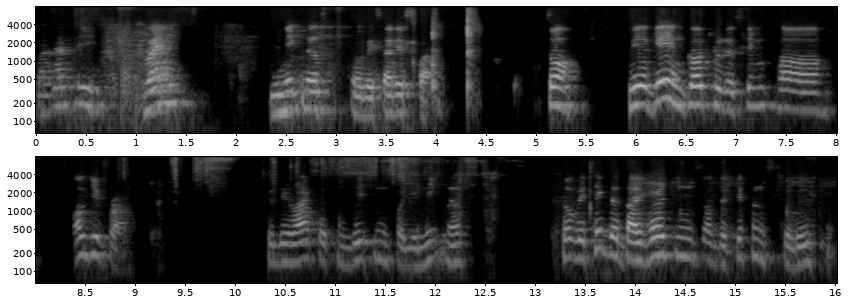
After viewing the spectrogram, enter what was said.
But let's see when uniqueness will be satisfied. So we again go to the simple algebra to derive the condition for uniqueness. So we take the divergence of the different solutions.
